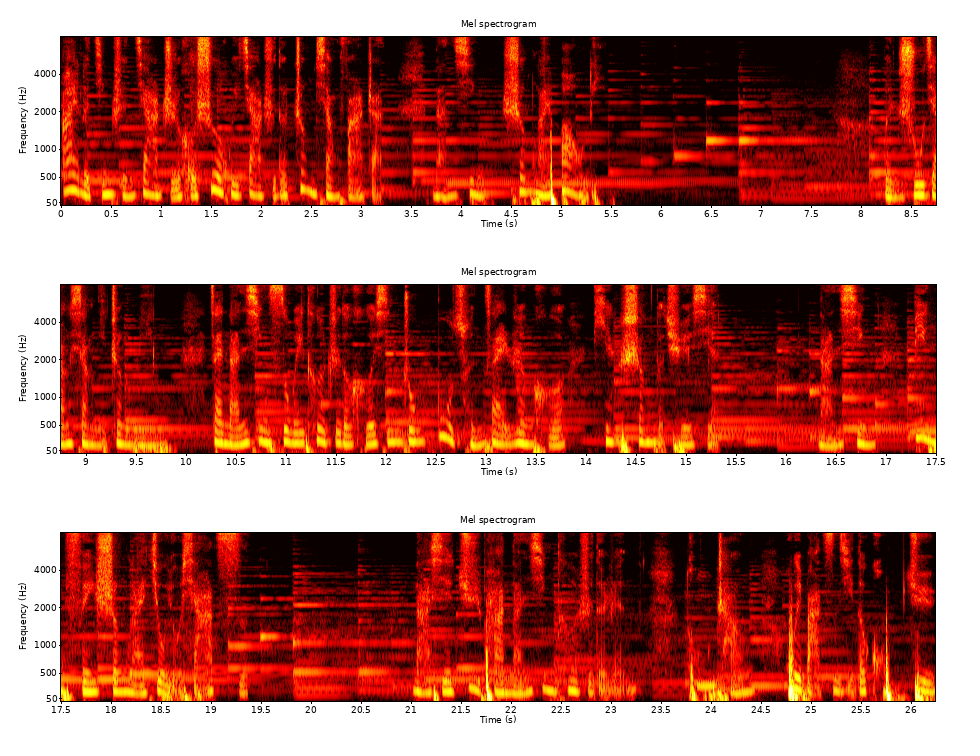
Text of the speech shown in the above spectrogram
碍了精神价值和社会价值的正向发展，男性生来暴力。本书将向你证明，在男性思维特质的核心中不存在任何天生的缺陷，男性并非生来就有瑕疵。那些惧怕男性特质的人，通常会把自己的恐惧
